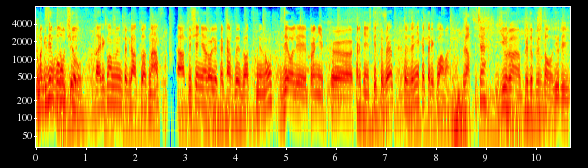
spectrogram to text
Он- Магазин он дал получил э, рекламную интеграцию от нас, освещение ролика каждые 20 минут, сделали про них э, коротенький сюжет, то есть для них это реклама. Здравствуйте, Юра предупреждал, Юрий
